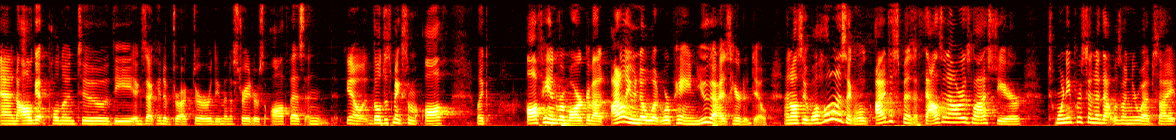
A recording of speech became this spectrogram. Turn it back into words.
And I'll get pulled into the executive director, the administrator's office, and you know they'll just make some off like offhand remark about I don't even know what we're paying you guys here to do. And I'll say, well, hold on a second. Well, I just spent a thousand hours last year 20% of that was on your website.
